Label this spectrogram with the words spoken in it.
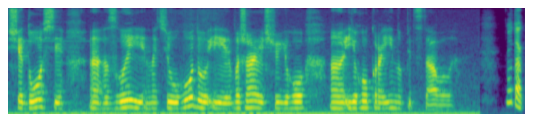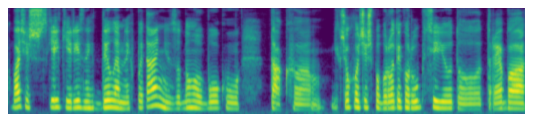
ще досі е, злий на цю угоду і вважає, що його, е, його країну підставили. Ну так, бачиш, скільки різних дилемних питань з одного боку так, е, якщо хочеш побороти корупцію, то треба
